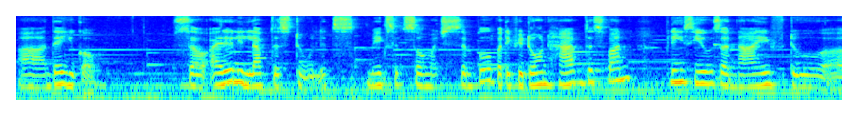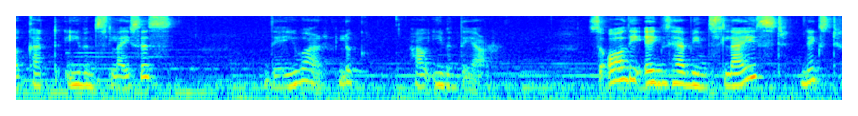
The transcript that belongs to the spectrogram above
Uh, there you go so I really love this tool. It makes it so much simple but if you don't have this one please use a knife to uh, cut even slices. There you are. Look how even they are. So all the eggs have been sliced. Next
